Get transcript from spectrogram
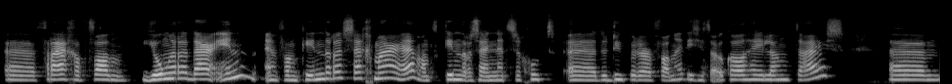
eh, vragen van jongeren daarin en van kinderen, zeg maar. Hè? Want kinderen zijn net zo goed de dupe daarvan. Hè? Die zitten ook al heel lang thuis. Ehm,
